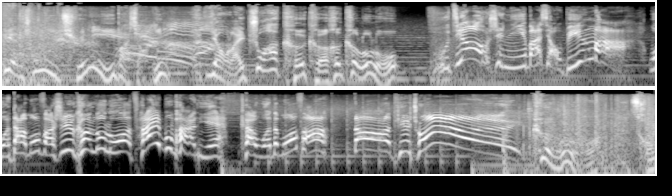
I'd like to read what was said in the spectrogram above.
变出一群泥巴小兵，要来抓可可和克鲁鲁。不就是泥巴小兵嘛？我大魔法师克鲁鲁才不怕你！看我的魔法大铁锤！克鲁鲁从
